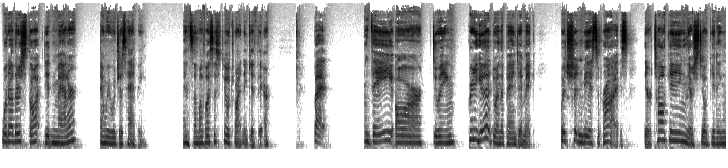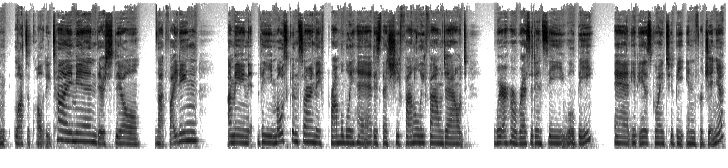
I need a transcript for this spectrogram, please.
what others thought didn't matter and we were just happy. And some of us are still trying to get there. But they are doing pretty good during the pandemic, which shouldn't be a surprise. They're talking, they're still getting lots of quality time in, they're still not fighting. I mean, the most concern they've probably had is that she finally found out where her residency will be, and it is going to be in Virginia.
